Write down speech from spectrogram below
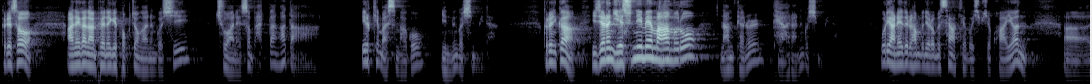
그래서 아내가 남편에게 복종하는 것이 주 안에서 마땅하다. 이렇게 말씀하고 있는 것입니다. 그러니까 이제는 예수님의 마음으로 남편을 대하라는 것입니다. 우리 아내들을 한번 여러분 생각해 보십시오. 과연 아,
